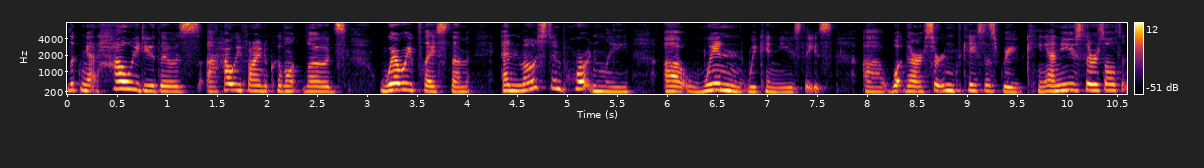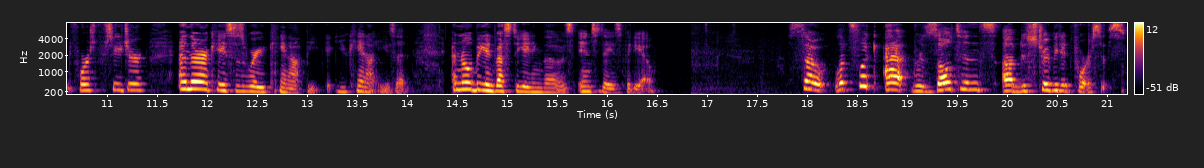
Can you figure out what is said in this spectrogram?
looking at how we do those, uh, how we find equivalent loads, where we place them, and most importantly, uh, when we can use these. Uh, what there are certain cases where you can use the resultant force procedure, and there are cases where you cannot be, you cannot use it. And we'll be investigating those in today's video. So let's look at resultants of distributed forces.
